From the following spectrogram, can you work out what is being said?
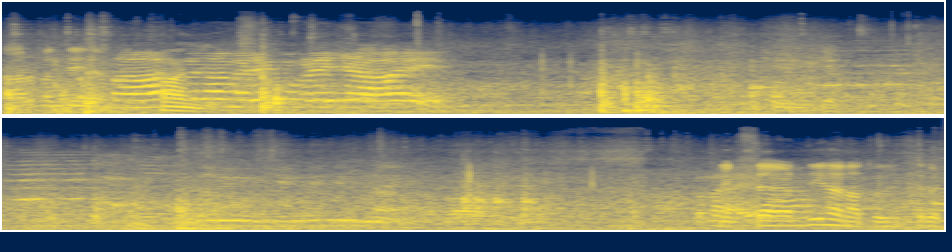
ਤਾਰ ਬੰਦੀ ਹਾਂਜੀ। ਮੇਰੇ ਕਮਰੇ 'ਚ ਆਏ ਇੱਕ ਸਾਈਡ ਦੀ ਹੈ ਤੁਸੀਂ ਸਿਰਫ?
